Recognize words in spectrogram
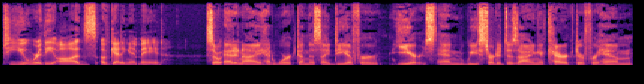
to you were the odds of getting it made? So Ed and I had worked on this idea for years, and we started designing a character for him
